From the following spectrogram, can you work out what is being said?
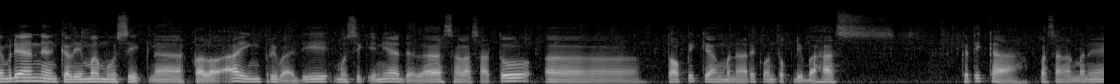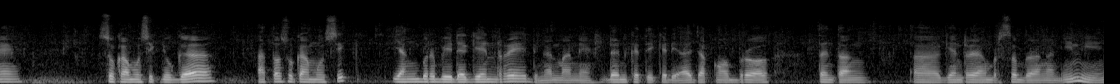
kemudian yang kelima musik. Nah kalau aing pribadi musik ini adalah salah satu uh, topik yang menarik untuk dibahas ketika pasangan mana suka musik juga atau suka musik yang berbeda genre dengan mana. Dan ketika diajak ngobrol tentang uh, genre yang berseberangan ini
